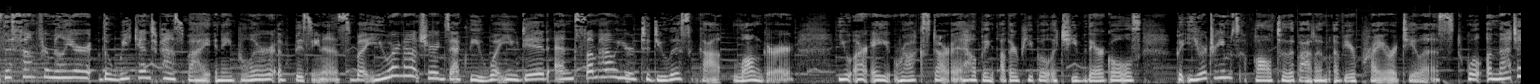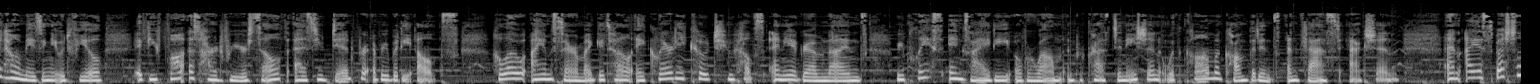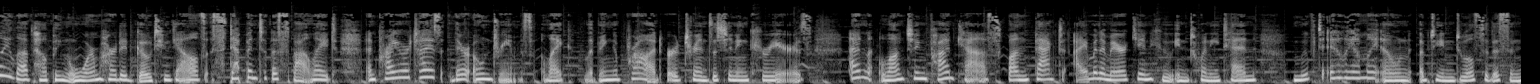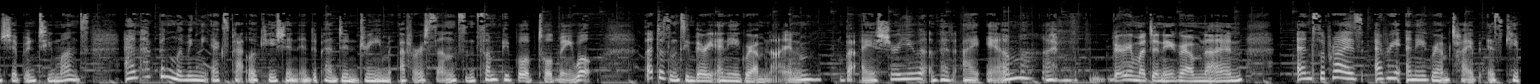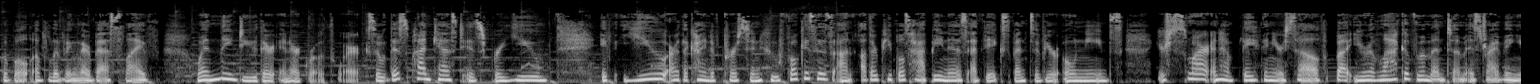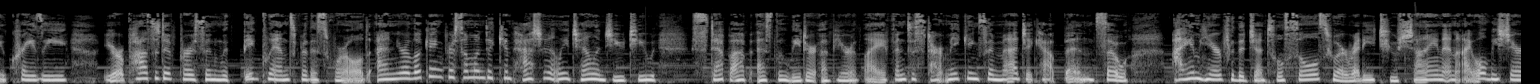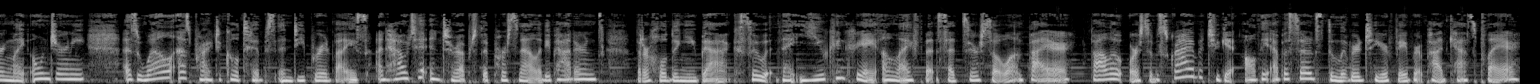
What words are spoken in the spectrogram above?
Does this sound familiar? The weekend passed by in a blur of busyness, but you are not sure exactly what you did and somehow your to-do list got longer. You are a rock star at helping other people achieve their goals, but your dreams fall to the bottom of your priority list. Well, imagine how amazing it would feel if you fought as hard for yourself as you did for everybody else. Hello, I am Sarah Mikutel, a clarity coach who helps Enneagram 9s replace anxiety, overwhelm, and procrastination with calm confidence and fast action. And I especially love helping warm-hearted go-to gals step into the spotlight and prioritize their own dreams, like living abroad or transitioning careers and launching podcasts. Fun fact, I'm an American who in 2010 moved to Italy on my own, obtained dual citizenship in two months, and have been living the expat location independent dream ever since. And some people have told me, well, that doesn't seem very Enneagram 9, but I assure you that I am. I'm very much Enneagram 9 and surprise, every Enneagram type is capable of living their best life when they do their inner growth work. So this podcast is for you. If you are the kind of person who focuses on other people's happiness at the expense of your own needs, you're smart and have faith in yourself, but your lack of momentum is driving you crazy. You're a positive person with big plans for this world and you're looking for someone to compassionately challenge you to step up as the leader of your life and to start making some magic happen. So I am here for the gentle souls who are ready to shine, and I will be sharing my own journey as well as practical tips and deeper advice on how to interrupt the personality patterns that are holding you back so that you can create a life that sets your soul on fire. Follow or subscribe to get all the episodes delivered to your favorite podcast player.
